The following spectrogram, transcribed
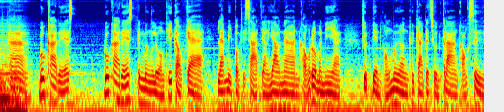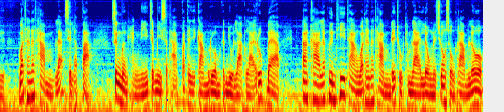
5. บูคาเรสต์บูคาเรสต์เป็นเมืองหลวงที่เก่าแก่ และมีประวัติศาสตร์อย่างยาวนานของโรมาเนีย จุดเด่นของเมืองคือการเป็นศูนย์กลางของสื่อ วัฒนธรรม และศิลปะ ซึ่งเมืองแห่งนี้จะมีสถาปัตยกรรมรวมกันอยู่หลากหลายรูปแบบ อาคารและพื้นที่ทางวัฒนธรรมได้ถูกทำลายลงในช่วงสงครามโลก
